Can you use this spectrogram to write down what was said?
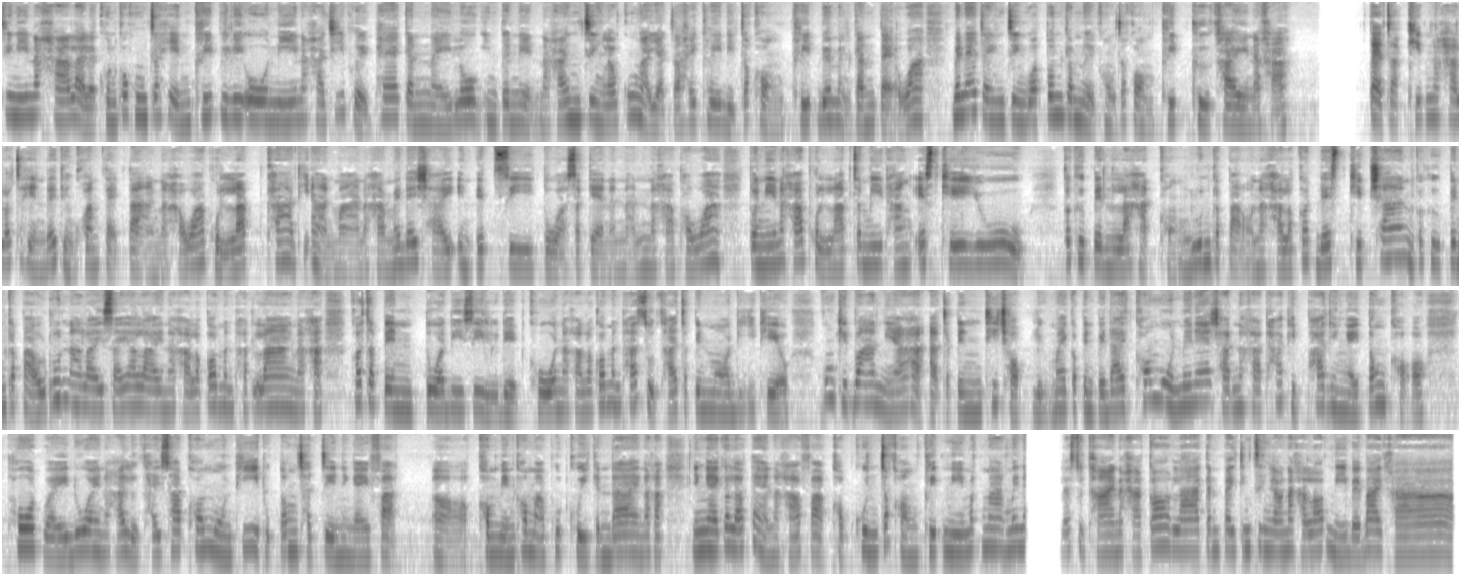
ทีนี้นะคะหลายๆ คนก็คงจะเห็นคลิปวิดีโอนี้นะคะ ที่เผยแพร่กันในโลกอินเทอร์เน็ตนะคะ จริงๆ แล้วกุ้งอะอยากจะให้เครดิตเจ้าของคลิปด้วยเหมือนกัน แต่ว่าไม่แน่ใจจริง ๆ ว่าต้นกำเนิดของเจ้าของคลิปคือใครนะคะ แต่จากคลิปนะคะเราจะเห็นได้ถึงความแตกต่างนะคะ ว่าผลลัพธ์ค่าที่อ่านมานะคะ ไม่ได้ใช้ NFC ตัวสแกนอันนั้นนะคะ เพราะว่าตัวนี้นะคะผลลัพธ์จะมีทั้ง SKU ก็คือเป็นรหัสของรุ่นกระเป๋านะคะ แล้วก็ description ก็คือเป็นกระเป๋ารุ่นอะไรไซส์อะไรนะคะ แล้วก็บรรทัดล่างนะคะ ก็จะเป็นตัว DC หรือ date code นะคะ แล้วก็บรรทัดสุดท้ายจะเป็น more detail กุ้งคิดว่าอันนี้ค่ะ อาจจะเป็นที่ช็อปหรือไม่ก็เป็นไปได้ข้อมูลไม่แน่ชัดนะคะ ถ้าผิดพลาดยังไงต้องขอโทษไว้ด้วยนะคะ หรือใครทราบข้อมูลที่ถูกต้องชัดเจนยังไงฝากคอมเมนต์เข้ามาพูดคุยกันได้นะคะ ยังไงก็แล้วแต่นะคะ ฝากขอบคุณเจ้าของคลิปนี้มาก ๆ ไม่ และสุดท้ายนะคะ ก็ลากันไปจริง ๆ แล้วนะคะ รอบนี้บ๊ายบายค่ะ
